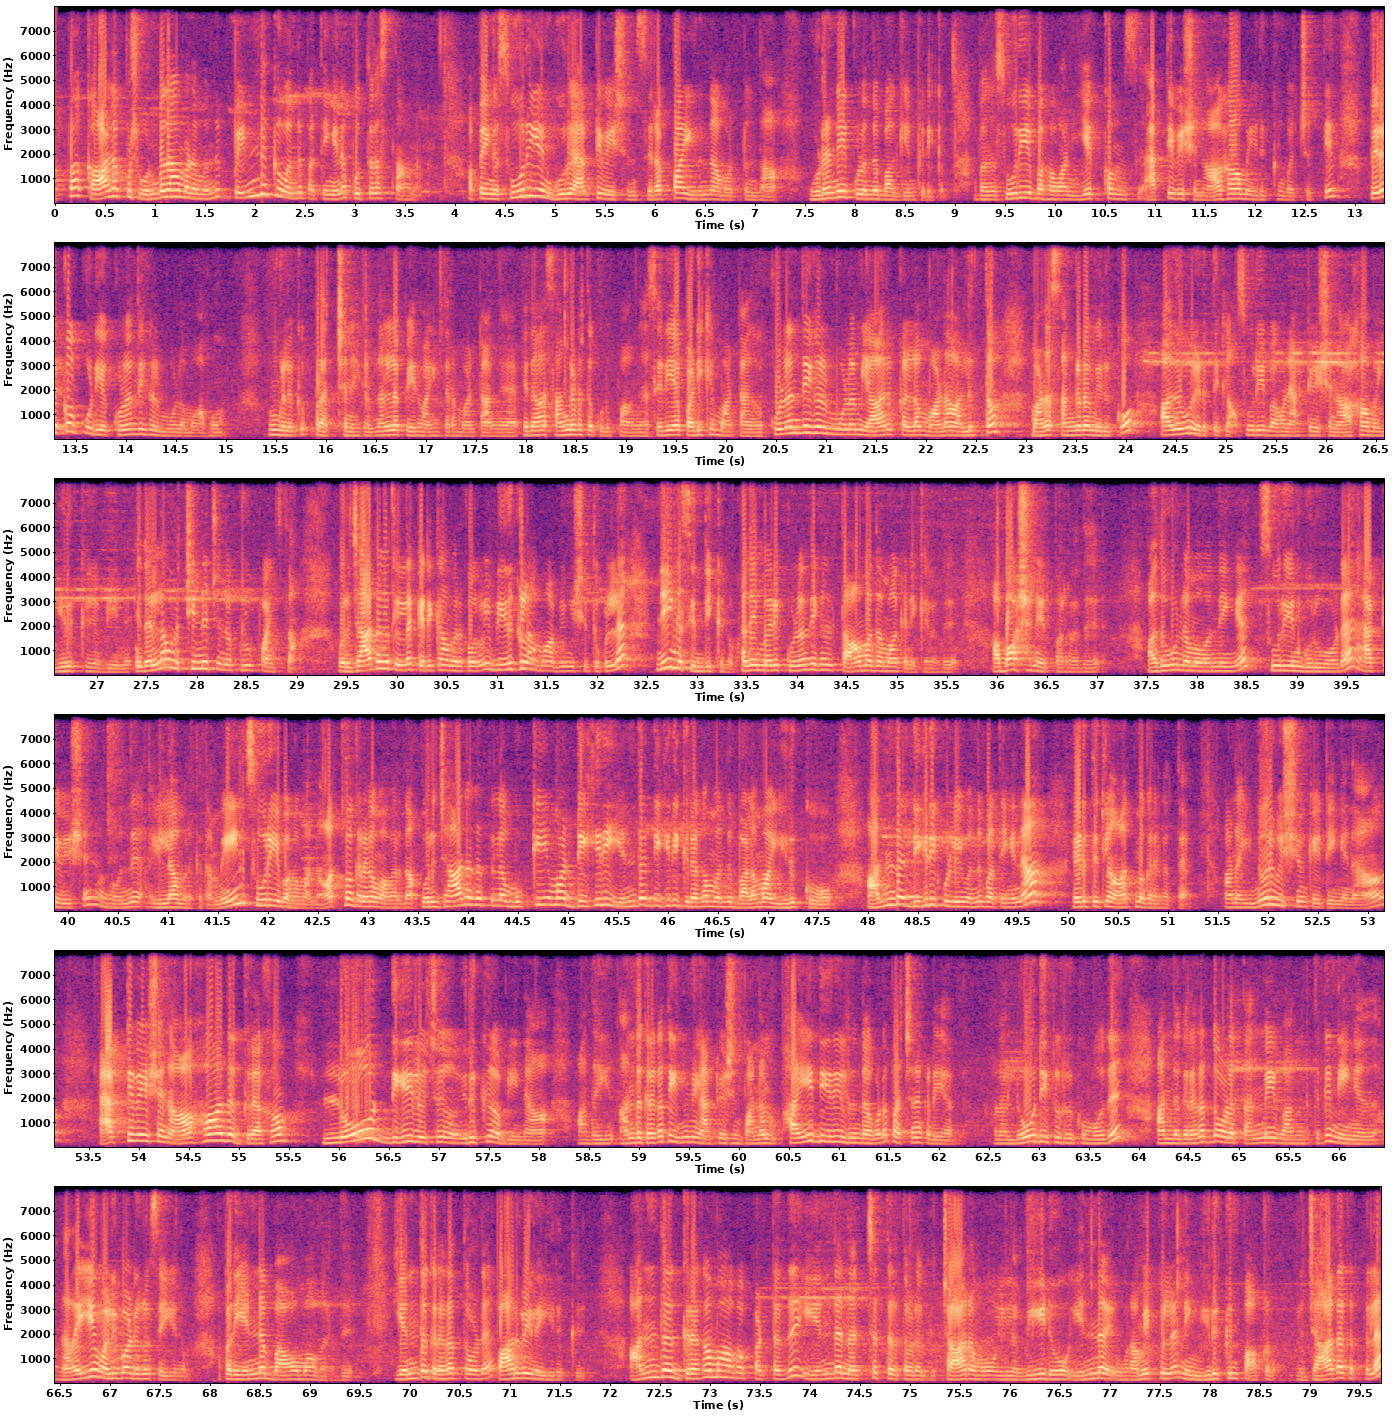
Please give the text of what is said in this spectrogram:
அப்போ காலப்புஷ் ஒன்பதாம் இடம் வந்து பெண்ணுக்கு வந்து பார்த்திங்கன்னா புத்திரஸ்தானம். அப்போ இங்கே சூரியன் குரு ஆக்டிவேஷன் சிறப்பாக இருந்தால் மட்டும்தான் உடனே குழந்தை பாக்கியம் கிடைக்கும். அப்போ அந்த சூரிய பகவான் இயக்கம் ஆக்டிவேஷன் ஆகாமல் இருக்கும் பட்சத்தில் பிறக்கக்கூடிய குழந்தைகள் மூலமாகவும் உங்களுக்கு பிரச்சனைகள் நல்ல பேர் வாங்கி தர மாட்டாங்க ஏதாவது சங்கடத்தை கொடுப்பாங்க சரியாக படிக்க மாட்டாங்க. குழந்தைகள் மூலம் யாருக்கெல்லாம் மன அழுத்தம் மன சங்கடம் இருக்கோ அதுவும் எடுத்துக்கலாம். சூரிய பகவான் ஆக்டிவேஷன் ஆகாமல் இருக்குது அப்படின்னு. இதெல்லாம் ஒரு சின்ன சின்ன க்ளூ பாயிண்ட்ஸ் தான். ஒரு ஜாதகத்தில் கிடைக்காம இருக்கவரோ இப்படி இருக்கலாமா அப்படின்னு விஷயத்துக்குள்ளே நீங்கள் சிந்திக்கணும். அதே மாதிரி குழந்தைகள் தாமதமாக கிடைக்கிறது அபாஷன் ஏற்படுறது அதுவும் நம்ம வந்து இங்கே சூரியன் குருவோட ஆக்டிவேஷன் அங்கே வந்து இல்லாமல் இருக்குது மெயின் சூரிய பகவான் ஆத்ம கிரகம் அவர் தான் ஒரு ஜாதகத்தில் முக்கியமாக டிகிரி எந்த டிகிரி கிரகம் வந்து பலமாக இருக்கோ அந்த டிகிரிக்குள்ளேயும் வந்து பார்த்தீங்கன்னா எடுத்துக்கலாம் ஆத்ம கிரகத்தை. ஆனால் இன்னொரு விஷயம் கேட்டிங்கன்னா ஆக்டிவேஷன் ஆகாத கிரகம் லோ டிகிரியில் வச்சு இருக்குது அப்படின்னா அதை அந்த கிரகத்தை இன்னும் நீங்கள் ஆக்டிவேஷன் பண்ணணும். ஹை டிகிரியில் இருந்தால் கூட பிரச்சனை கிடையாது. ஆனால் லோடிகள் இருக்கும்போது அந்த கிரகத்தோட தன்மை வாங்குறதுக்கு நீங்கள் நிறைய வழிபாடுகள் செய்யணும். அப்போ அது என்ன பாவமாக வருது? எந்த கிரகத்தோட பார்வையில் இருக்குது அந்த கிரகமாகப்பட்டது எந்த நட்சத்திரத்தோட சாரமோ இல்லை வீடோ என்ன ஒரு அமைப்பில் நீங்கள் இருக்குன்னு பார்க்கணும். ஒரு ஜாதகத்தில்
